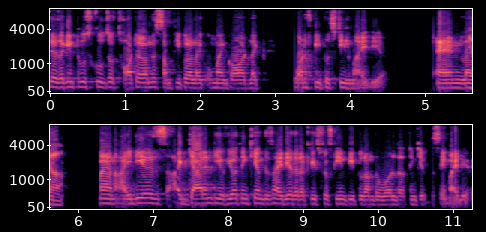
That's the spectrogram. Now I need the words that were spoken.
there's again two schools of thought around this. Some people are like, oh my God, like, what if people steal my idea? And like, yeah. man, ideas, I guarantee if you're thinking of this idea, that at least 15 people around the world are thinking of the same idea.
